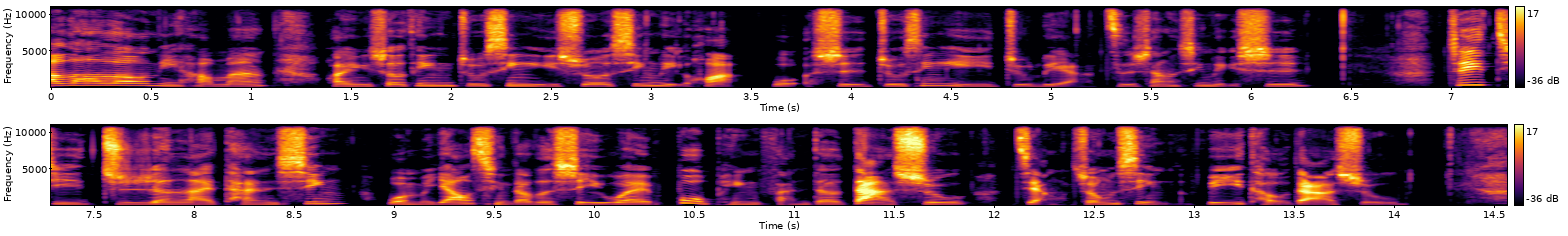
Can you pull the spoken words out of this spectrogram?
Hello，Hello，你好吗？欢迎收听朱心仪说心里话，我是朱心仪，Julia，咨商心理师。这一集职人来谈心，我们邀请到的是一位不平凡的大叔，蒋中信 Vito 大叔。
